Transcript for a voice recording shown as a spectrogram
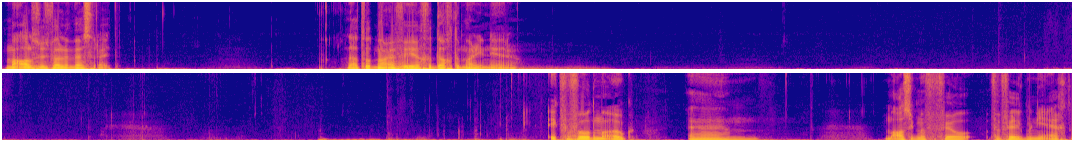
Maar alles is wel een wedstrijd. Laat dat maar even je gedachten marineren. Ik verveelde me ook. Um, maar als ik me verveel, verveel ik me niet echt.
